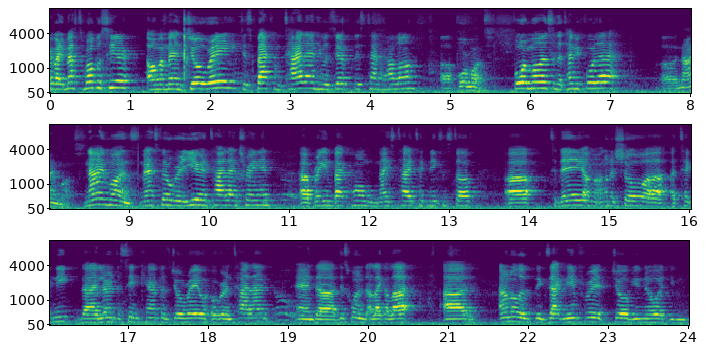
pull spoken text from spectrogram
Master Marcos here. Oh, my man Joe Ray, just back from Thailand. He was there for this time for how long? Uh, four months. Four months, and the time before that? Uh, nine months. Nine months. Man spent over a year in Thailand training, uh, bringing back home nice Thai techniques and stuff. Uh, today, I'm, I'm going to show uh, a technique that I learned at the same camp as Joe Ray over in Thailand, and uh, this one I like a lot. Uh, I don't know the exact name for it. Joe, if you know it, you can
